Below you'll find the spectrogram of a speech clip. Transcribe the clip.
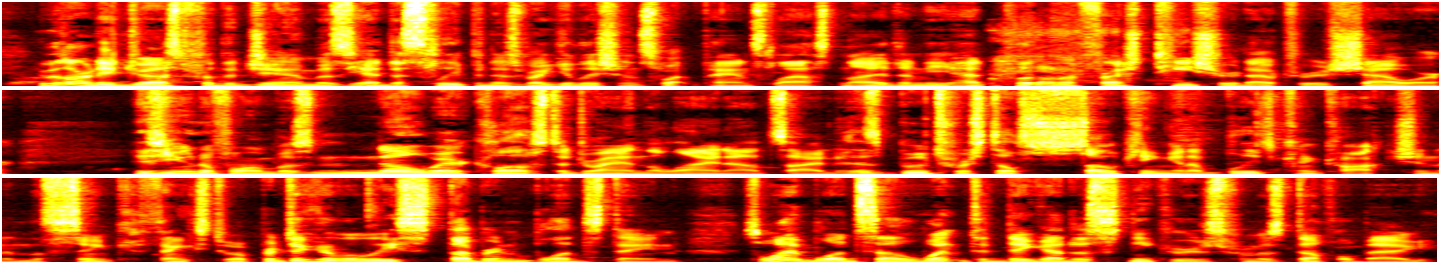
He was already dressed for the gym as he had to sleep in his regulation sweatpants last night, and he had put on a fresh t shirt after his shower. His uniform was nowhere close to drying the line outside, and his boots were still soaking in a bleach concoction in the sink thanks to a particularly stubborn bloodstain. So White Blood Cell went to dig out his sneakers from his duffel bag.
